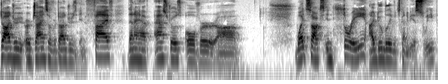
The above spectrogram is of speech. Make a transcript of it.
Dodgers or Giants over Dodgers in five. Then I have Astros over uh, White Sox in three. I do believe it's going to be a sweep.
